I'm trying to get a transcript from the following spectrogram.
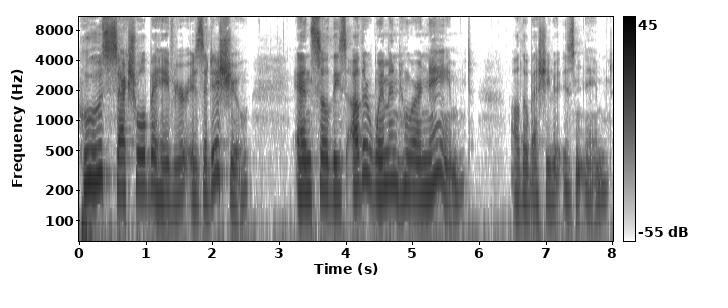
whose sexual behavior is at issue. And so these other women who are named, although Bathsheba isn't named,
